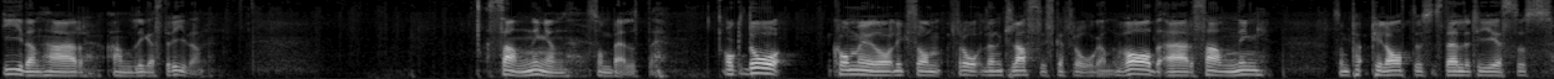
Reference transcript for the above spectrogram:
i den här andliga striden sanningen som bälte. Och då kommer ju då liksom den klassiska frågan. Vad är sanning? Som Pilatus ställer till Jesus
